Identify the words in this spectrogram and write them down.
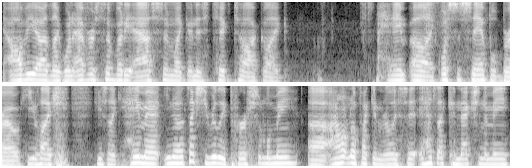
Aviad, like whenever somebody asks him, like on his TikTok, like, hey, uh, like what's the sample, bro? He like he's like, hey man, you know it's actually really personal to me. Uh, I don't know if I can really say it, it has a connection to me,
